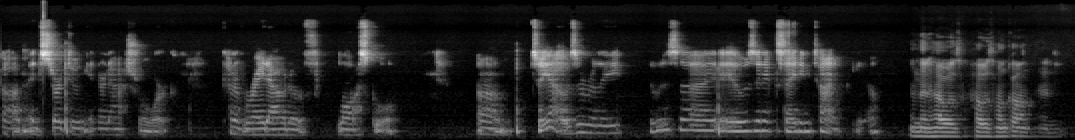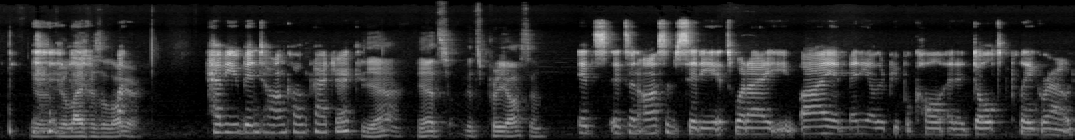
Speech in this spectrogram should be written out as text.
um, and start doing international work, kind of right out of law school. Um, so yeah, it was a really it was uh, it was an exciting time, you know. And then how was how was Hong Kong and your, your life as a lawyer? Have you been to Hong Kong, Patrick? Yeah, yeah, it's it's pretty awesome. It's it's an awesome city. It's what I I and many other people call an adult playground.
